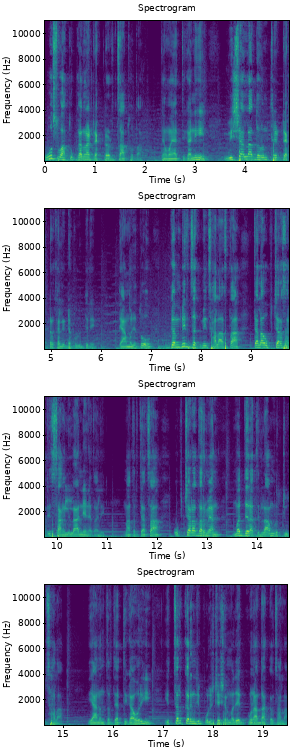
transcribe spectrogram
ऊस वाहतूक करणारा ट्रॅक्टर जात होता. तेव्हा या तिघांनीही विशालला धरून थेट ट्रॅक्टरखाली ढकलून दिले. त्यामध्ये तो गंभीर जखमी झाला असता त्याला उपचारासाठी सांगलीला नेण्यात आले. मात्र त्याचा उपचारादरम्यान मध्यरात्रीला मृत्यू झाला. यानंतर त्या तिघावरही इचलकरंजी पोलीस स्टेशनमध्ये गुन्हा दाखल झाला.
